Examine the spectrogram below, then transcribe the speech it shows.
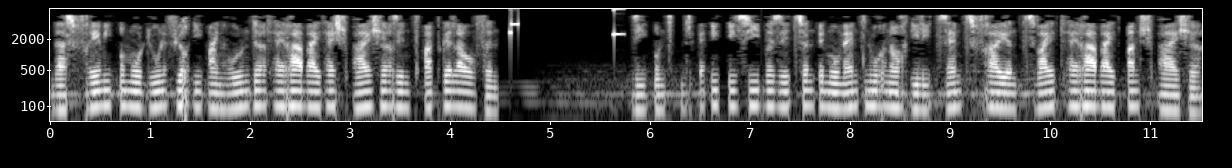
Das Premium-Modul für die 100 Terabyte Speicher sind abgelaufen. Sie und JEC besitzen im Moment nur noch die lizenzfreien 2 Terabyte an Speicher.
